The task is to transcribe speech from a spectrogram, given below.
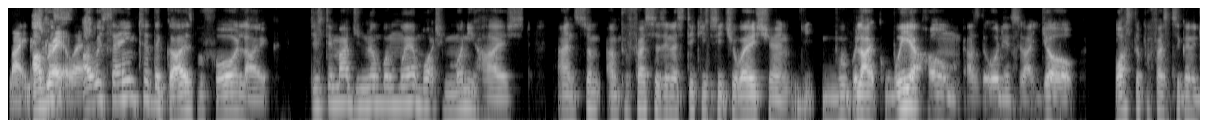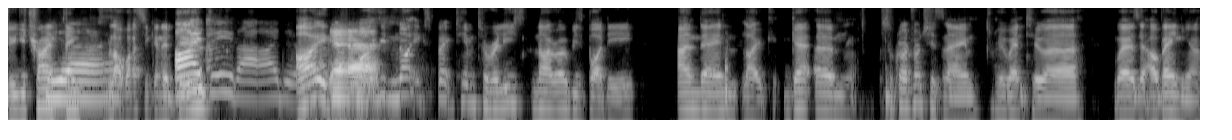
like I straight was, away. I was saying to the guys before, like, just imagine you know, when we're watching Money Heist and some and professors in a sticky situation, y- w- like we at home as the audience, are like, yo, what's the professor gonna do? You try and Yeah. think like, what's he gonna do? I do that. I do. That. I Yeah. I did not expect him to release Nairobi's body and then like get um Sukraj, what's his name? Who went to uh where is it Albania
